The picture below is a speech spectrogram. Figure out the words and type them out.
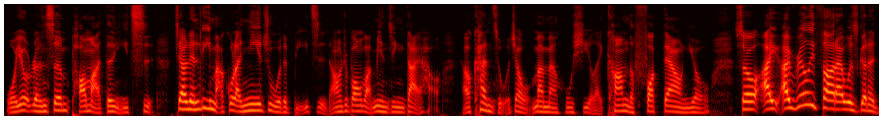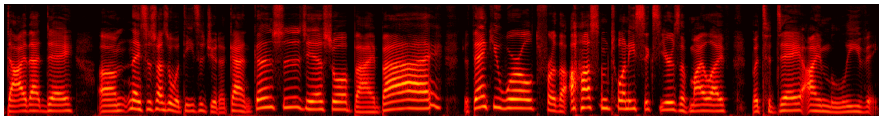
我又人生跑马灯一次。教练立马过来捏住我的鼻子，然后就帮我把面镜戴好，然后看着我叫我慢慢呼吸，like calm the fuck down, yo. So I I really thought I was gonna die that day. 嗯，那次算是我第一次觉得干跟世界说拜拜。就 Thank you world for the awesome 26 years of my life, but today I'm leaving.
